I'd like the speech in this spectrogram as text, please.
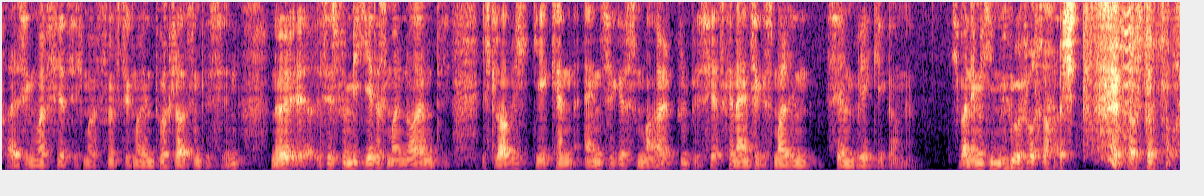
30 mal, 40 mal, 50 mal in Durchläufen gesehen. Nö, es ist für mich jedes Mal neu und ich glaube, ich gehe kein einziges Mal, bin bis jetzt kein einziges Mal denselben Weg gegangen. Ich war nämlich immer überrascht, was dann noch,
